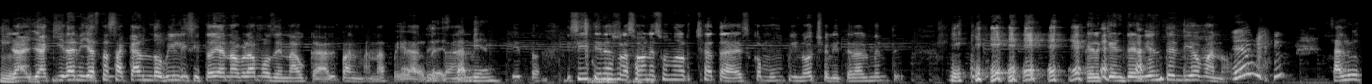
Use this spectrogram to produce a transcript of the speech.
ya, ya aquí Dani ya está sacando bilis y todavía no hablamos de Naucalpan, man. Espérate. Está bien. Y sí, tienes razón, es una horchata, es como un pinocho, literalmente. El que entendió, entendió, mano. Salud.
